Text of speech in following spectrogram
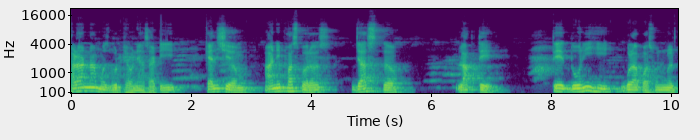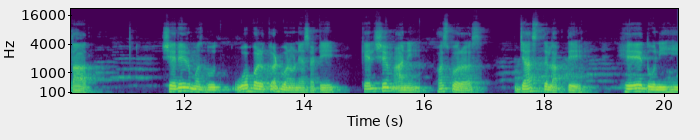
हाडांना मजबूत ठेवण्यासाठी कॅल्शियम आणि फॉस्फरस जास्त लागते. ते दोन्हीही गुळापासून मिळतात. शरीर मजबूत व बळकट बनवण्यासाठी कॅल्शियम आणि फॉस्फरस जास्त लागते. हे दोन्हीही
